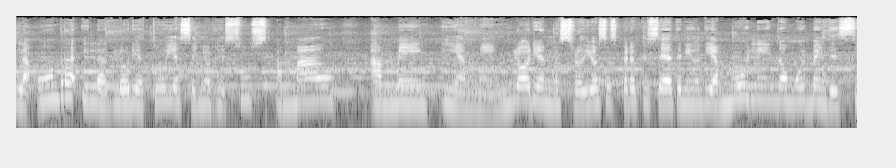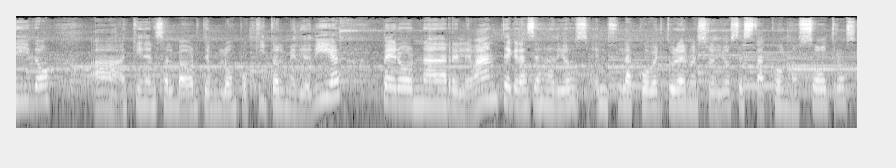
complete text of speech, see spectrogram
la honra y la gloria tuya, Señor Jesús, amado. Amén y amén. Gloria a nuestro Dios. Espero que usted haya tenido un día muy lindo, muy bendecido. Aquí en El Salvador tembló un poquito al mediodía, pero nada relevante. Gracias a Dios, la cobertura de nuestro Dios está con nosotros.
